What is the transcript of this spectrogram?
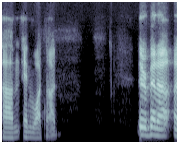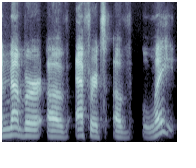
um, and whatnot. There have been a, a number of efforts of late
